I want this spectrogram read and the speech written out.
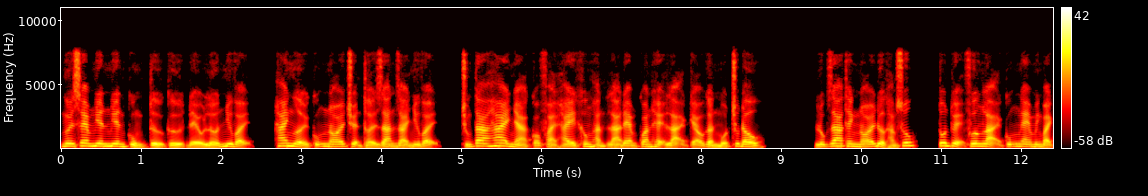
ngươi xem Niên Niên cùng Tử Cừ đều lớn như vậy, hai người cũng nói chuyện thời gian dài như vậy, chúng ta hai nhà có phải hay không hẳn là đem quan hệ lại kéo gần một chút đâu. Lục Gia Thanh nói được hàm xúc, Tôn Tuệ Phương lại cũng nghe minh bạch.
